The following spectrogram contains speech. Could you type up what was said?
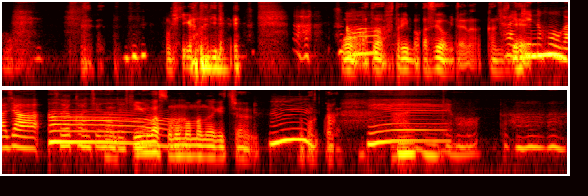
もう。もう弾き語りで、あもうあとは二人任せようみたいな感じ最で、近の方がじゃあそういう感じなんですね。最近はそのまま投げちゃううんのばっかあで。へえでもうんうん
